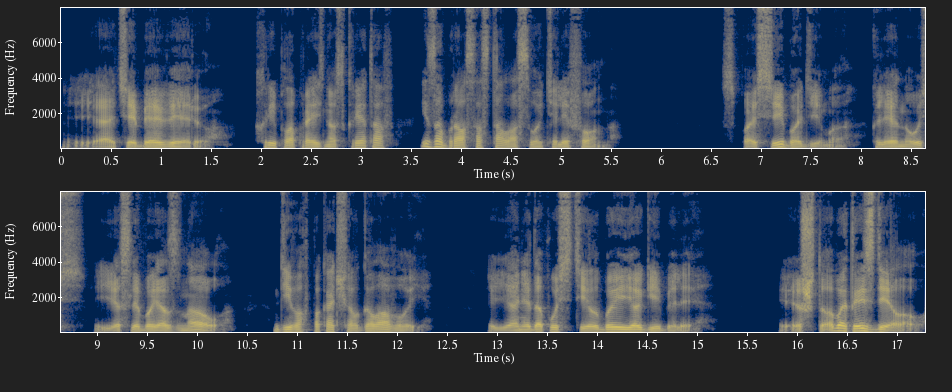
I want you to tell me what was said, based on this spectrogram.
«Я тебе верю», — хрипло произнес Кретов и забрал со стола свой телефон. «Спасибо, Дима. Клянусь, если бы я знал, Дивов покачал головой. «Я не допустил бы ее гибели». «И что бы ты сделал?»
